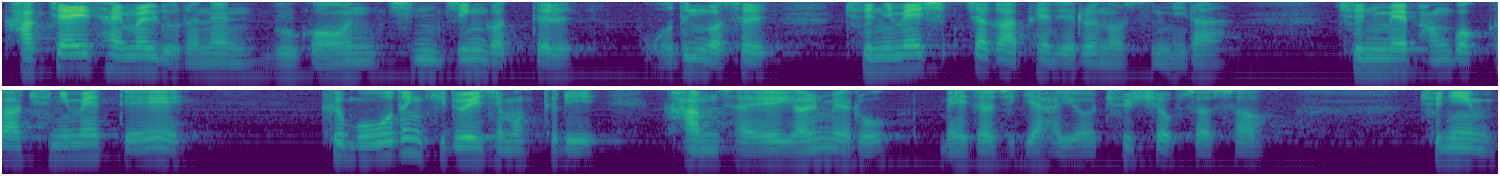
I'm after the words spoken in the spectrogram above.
각자의 삶을 누르는 무거운 짐진 것들 모든 것을 주님의 십자가 앞에 내려놓습니다. 주님의 방법과 주님의 때에 그 모든 기도의 제목들이 감사의 열매로 맺어지게 하여 주시옵소서. 주님,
